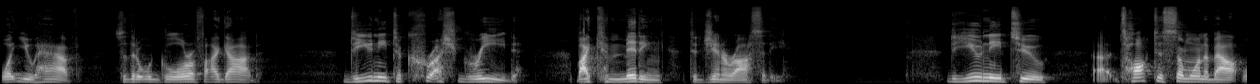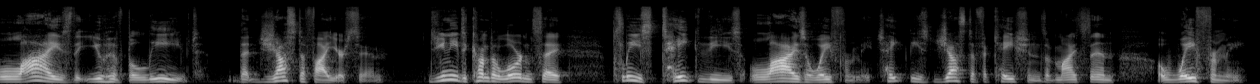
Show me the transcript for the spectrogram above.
what you have so that it would glorify God? Do you need to crush greed by committing to generosity? Do you need to uh, talk to someone about lies that you have believed that justify your sin? Do you need to come to the Lord and say, please take these lies away from me, take these justifications of my sin away from me,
